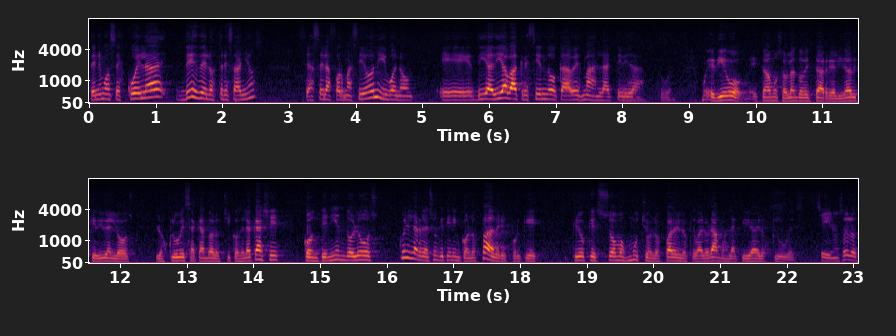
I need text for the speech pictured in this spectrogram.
tenemos escuela desde los tres años, se hace la formación y bueno, eh, día a día va creciendo cada vez más la actividad. Diego, estábamos hablando de esta realidad que viven los, los clubes sacando a los chicos de la calle, conteniéndolos. ¿Cuál es la relación que tienen con los padres? Porque creo que somos muchos los padres los que valoramos la actividad de los clubes. Sí, nosotros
